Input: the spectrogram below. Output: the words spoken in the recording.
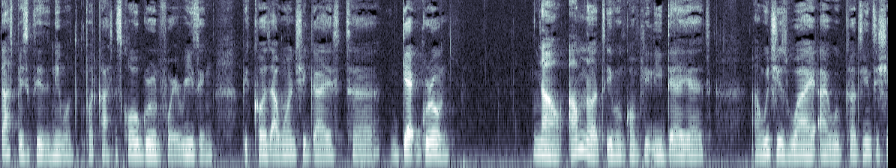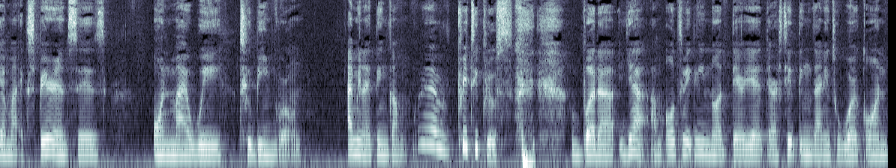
that's basically the name of the podcast. It's called Grown for a reason because I want you guys to get grown. Now, I'm not even completely there yet and which is why I will continue to share my experiences on my way to being grown. I mean, I think I'm eh, pretty close, but uh, yeah, I'm ultimately not there yet. There are still things I need to work on,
